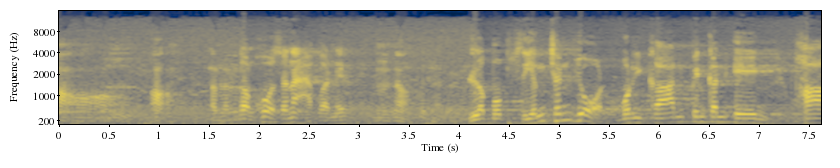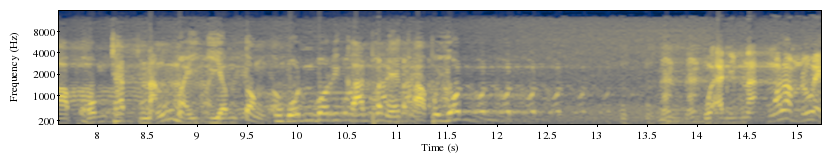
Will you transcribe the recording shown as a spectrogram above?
อ๋ออ๋อลำลำต้องโฆษณาก่อนเนี่ยอืมเนาะระบบเสียงชั้นยอดบริการเป็นกันเอง ภาพคมชัดหนังใหม่เอี่ยมต้องอุบลบริการแผนกภาพยนตร์ ว่าอันนี้หนักหมาล่ำด้วย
